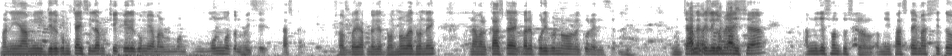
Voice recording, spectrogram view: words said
মানে আমি যেরকম চাইছিলাম ঠিক এরকমই আমার মন মন মতন হয়েছে কাজটা। শখ ভাই আপনাকে ধন্যবাদ অনেক। আপনি আমার কাজটা একবারে পরিপূর্ণভাবে করে দিচ্ছেন আমি চায়না টেলিকমে আইসা আমি নিজে সন্তুষ্ট। আমি ফার্স্ট টাইম আসছি তো।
